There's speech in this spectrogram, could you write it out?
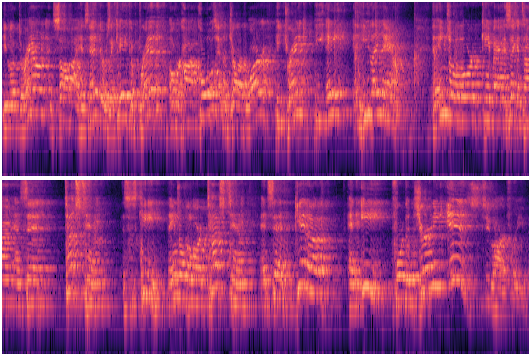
He looked around and saw by his head there was a cake of bread over hot coals and a jar of water. He drank, he ate, and he lay down. The angel of the Lord came back a second time and said, Touched him. This is key. The angel of the Lord touched him and said, Get up and eat, for the journey is too hard for you.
